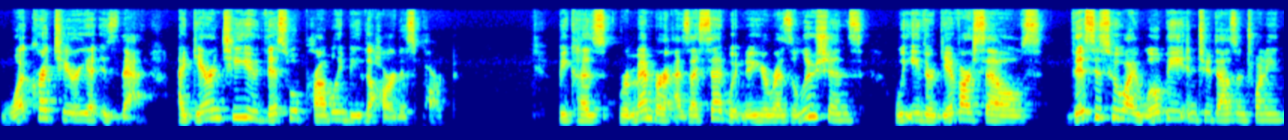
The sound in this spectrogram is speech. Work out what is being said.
What criteria is that? I guarantee you this will probably be the hardest part. Because remember, as I said with New Year resolutions, we either give ourselves, this is who I will be in 2020,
